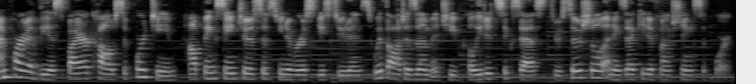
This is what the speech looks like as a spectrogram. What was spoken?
I'm part of the Aspire College Support Team, helping St. Joseph's University students with autism achieve collegiate success through social and executive functioning support.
